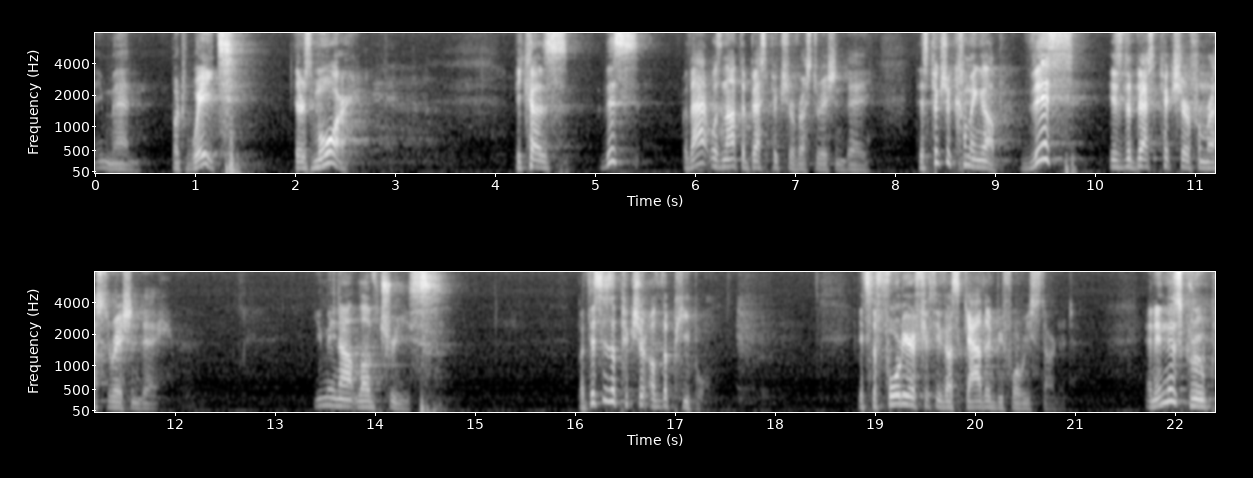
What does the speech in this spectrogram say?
Amen. But wait, there's more. Because this, that was not the best picture of Restoration Day. This picture coming up, this is the best picture from Restoration Day. You may not love trees, but this is a picture of the people. It's the 40 or 50 of us gathered before we started. And in this group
